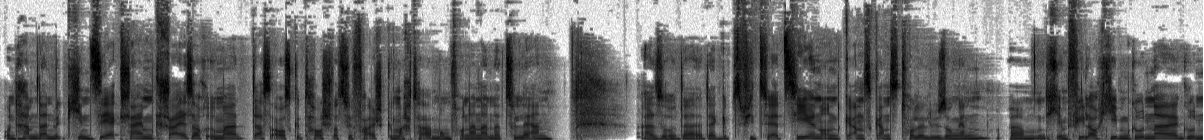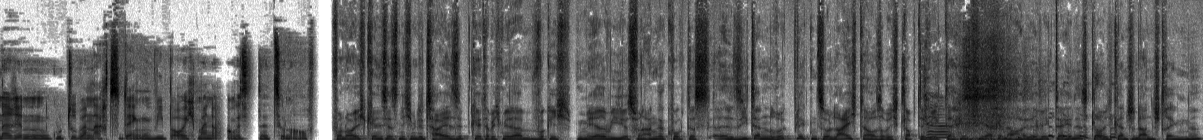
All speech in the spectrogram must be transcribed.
und haben dann wirklich in sehr kleinem Kreis auch immer das ausgetauscht, was wir falsch gemacht haben, um voneinander zu lernen. Also da, da gibt es viel zu erzählen und ganz, ganz tolle Lösungen. Ähm, und ich empfehle auch jedem Gründer, Gründerin gut drüber nachzudenken, wie baue ich meine Organisation auf. Von euch kenne ich es jetzt nicht im Detail. Zipgate habe ich mir da wirklich mehrere Videos von angeguckt. Das äh, sieht dann rückblickend so leicht aus, aber ich glaube, der ja. Weg dahin, ja genau, der Weg dahin ist, glaube ich, ganz schön anstrengend. Ne?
